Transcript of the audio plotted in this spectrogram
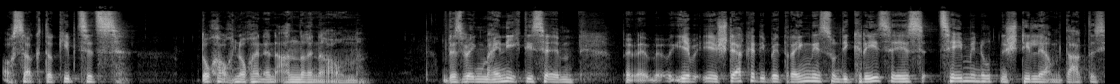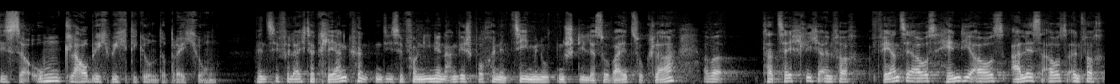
auch sagt, da gibt's jetzt doch auch noch einen anderen Raum. Und deswegen meine ich, diese, je, je stärker die Bedrängnis und die Krise ist, zehn Minuten Stille am Tag, das ist eine unglaublich wichtige Unterbrechung. Wenn Sie vielleicht erklären könnten, diese von Ihnen angesprochenen zehn Minuten Stille, so weit, so klar, aber tatsächlich einfach Fernseher aus, Handy aus, alles aus, einfach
